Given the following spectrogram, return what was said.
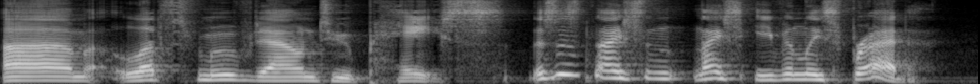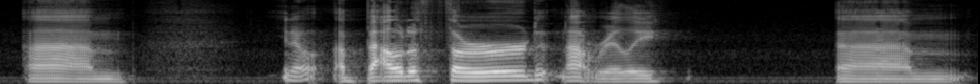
Um, let's move down to pace. This is nice and nice, evenly spread. Um, you know, about a third, not really. Um,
